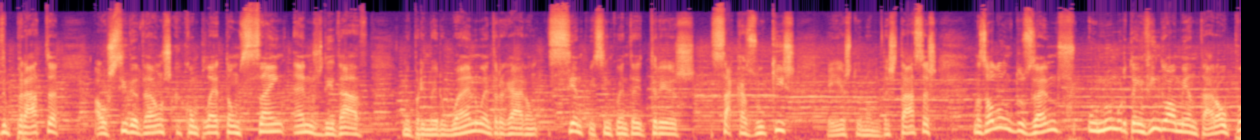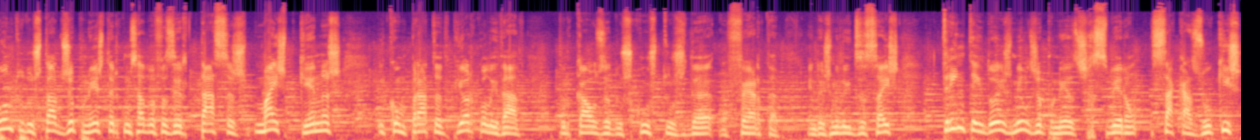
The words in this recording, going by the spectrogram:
de prata aos cidadãos que completam 100 anos de idade. No primeiro ano entregaram 153 sakazukis, é este o nome das taças, mas ao longo dos anos o número tem vindo a aumentar ao ponto do Estado japonês ter começado a fazer taças mais pequenas e com prata de pior qualidade por causa dos custos da oferta. Em 2016, 32 mil japoneses receberam sakazukis,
